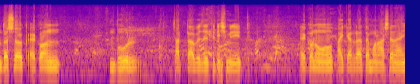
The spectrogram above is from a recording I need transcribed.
দর্শক, এখন ভোর চারটা বেজে তিরিশ মিনিট। এখনও পাইকাররা তেমন আসে নাই।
